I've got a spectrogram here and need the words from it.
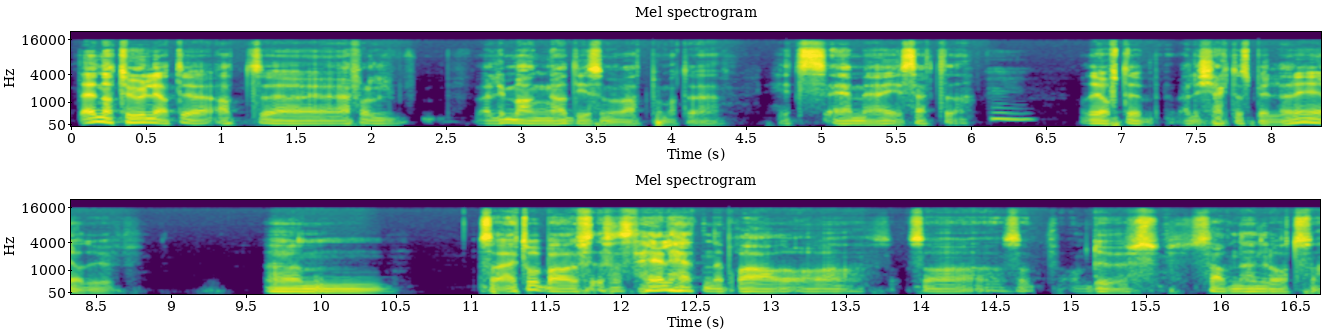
Det er naturlig at, at uh, i hvert fall veldig mange av de som har vært på en måte hits, er med i settet. Mm. Og det er ofte veldig kjekt å spille de, og du um, Så jeg tror bare helheten er bra, og så, så om du savner en låt, så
